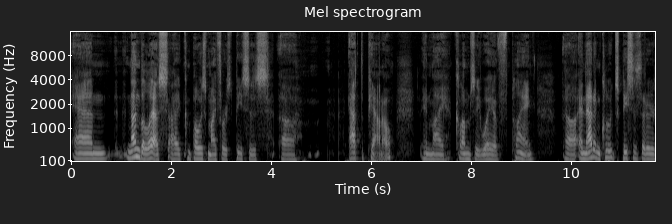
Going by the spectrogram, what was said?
And nonetheless, I composed my first pieces uh, at the piano in my clumsy way of playing. Uh, and that includes pieces that are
